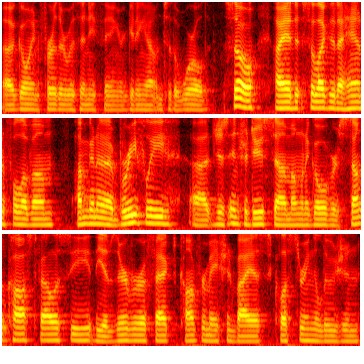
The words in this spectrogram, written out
uh, going further with anything or getting out into the world. So I had selected a handful of them. I'm going to briefly uh, just introduce some. I'm going to go over sunk cost fallacy, the observer effect, confirmation bias, clustering illusion,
